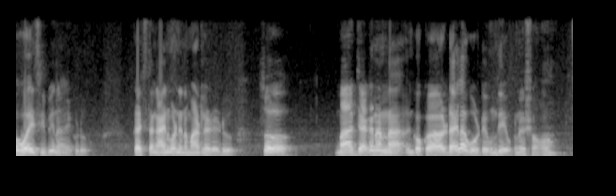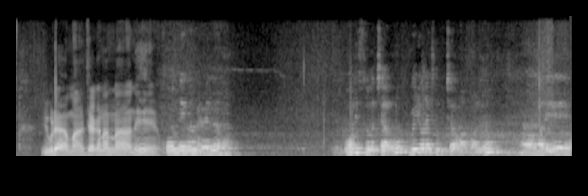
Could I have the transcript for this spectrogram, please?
ఒక వైసీపీ నాయకుడు. ఖచ్చితంగా ఆయన కూడా నిన్న మాట్లాడాడు. సో మా జగన్ అన్న ఇంకొక డైలాగ్ ఒకటి ఉంది ఒక నిమిషం. ఈవిడ మా జగన్ అన్న అని ఫోన్ చేయగా మేము వెళ్ళాము. పోలీసులు వచ్చారు వీడియోనే చూపించారు మాకు వాళ్ళు. ఆ, మరి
